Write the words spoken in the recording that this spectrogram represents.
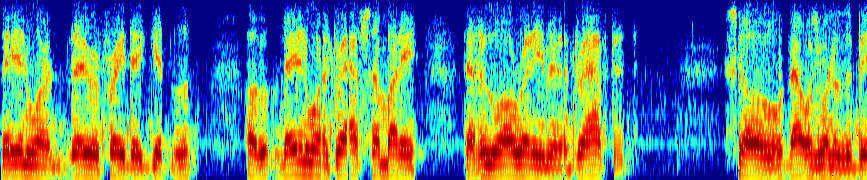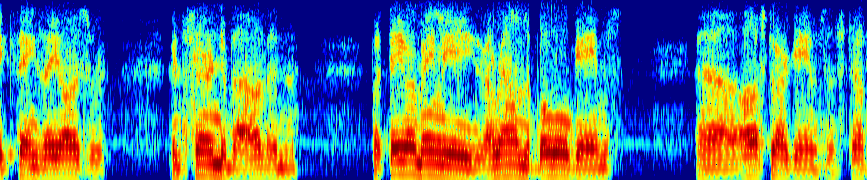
they didn't want they were afraid they'd get uh, they didn't want to draft somebody that who already been drafted. So that was one of the big things they always were concerned about, and but they were mainly around the bowl games, uh, All Star games and stuff,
